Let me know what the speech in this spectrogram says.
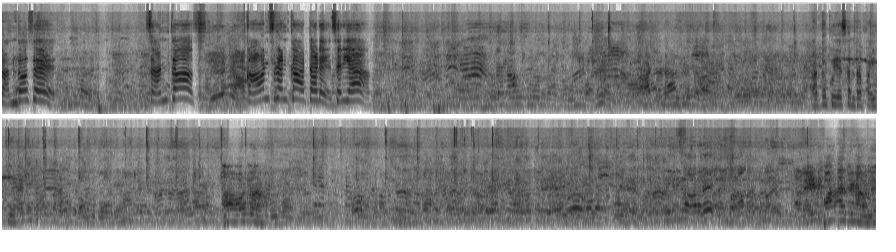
சந்தோஷே. சந்தோஷ் கான்பிடன்ட் ஆட்டாடு சரியா? அத குயசன்ற பைத்தியம். ஆ ஓகே. வெயிட் பார்த்தாச்சுங்க அவரு.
